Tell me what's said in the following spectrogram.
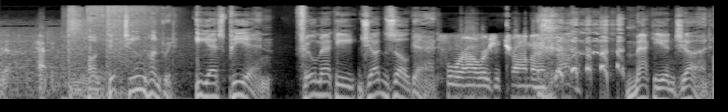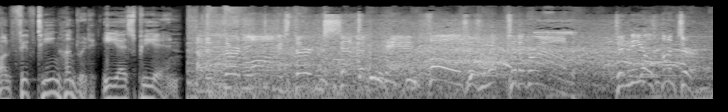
Yeah, happy. On 1500 ESPN. Phil Mackey, Judd Zulgad. Four hours of trauma and drama. Mackey and Judd on 1500 ESPN. Another third and long. It's third and seven. And Foles is whipped to the ground. Danielle Hunter.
